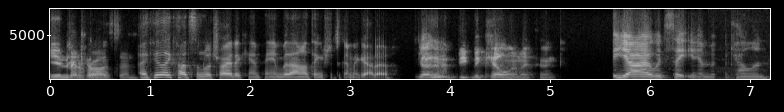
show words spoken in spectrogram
Ian Jennifer Hudson. I feel like Hudson would try to campaign, but I don't think she's going to get it. Yeah, I think it would beat McKellen, I think. yeah, I would say Ian McKellen.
